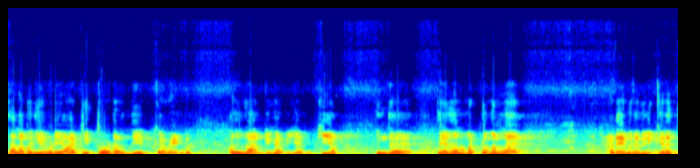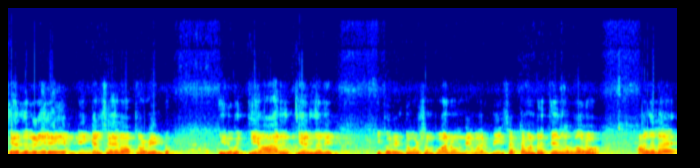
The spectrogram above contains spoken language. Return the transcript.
தளபதியினுடைய ஆட்சி தொடர்ந்து இருக்க வேண்டும். அதுதான் மிக மிக முக்கியம். இந்த தேர்தல் மட்டுமல்ல நடைபெறவிருக்கிற தேர்தல்களிலேயும் நீங்கள் செயலாற்ற வேண்டும். இருபத்தி ஆறு தேர்தலில் இப்போ ரெண்டு வருஷம் போன உடனே மறுபடியும் சட்டமன்ற தேர்தல் வரும். அதில்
